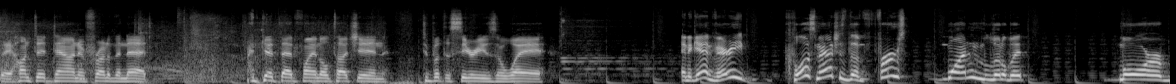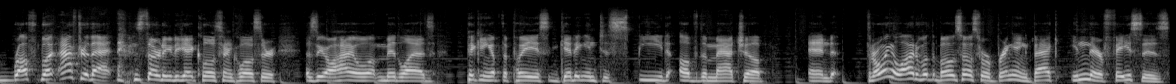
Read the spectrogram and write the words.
They hunt it down in front of the net and get that final touch in to put the series away. And again, very close matches. The first one, a little bit more rough, but after that, starting to get closer and closer as the Ohayou Midlads picking up the pace, getting into speed of the matchup, and throwing a lot of what the Bozos were bringing back in their faces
